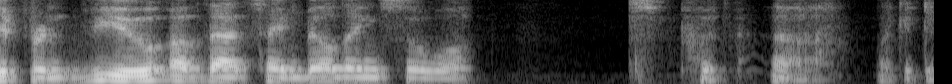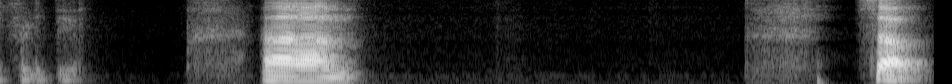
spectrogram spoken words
different view of that same building, so we'll just put uh, like a different view. Um, so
